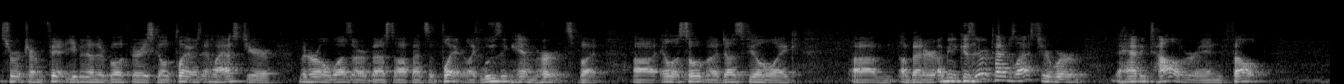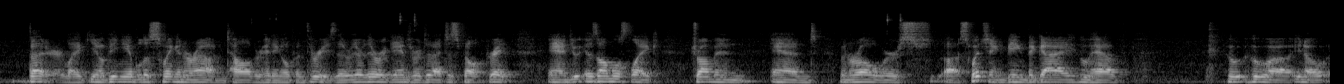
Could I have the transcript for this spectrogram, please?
short-term fit, even though they're both very skilled players. And last year, Monroe was our best offensive player. Like losing him hurts, but uh, Ilyasova does feel like um, a better. I mean, because there were times last year where having Tolliver in felt better, like you know being able to swing it around and Tolliver hitting open threes. There, there, there were games where that just felt great, and it was almost like Drummond and Monroe were uh, switching, being the guy who have who, who uh, you know,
